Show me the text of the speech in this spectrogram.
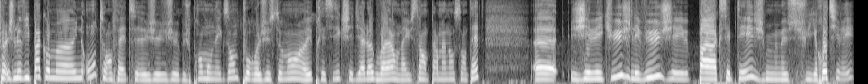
Enfin, je le vis pas comme une honte en fait. Je, je, prends mon exemple pour justement préciser que chez Dialogue, voilà, on a eu ça en permanence en tête. Euh, j'ai vécu, je l'ai vu, j'ai pas accepté, je me suis retirée.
